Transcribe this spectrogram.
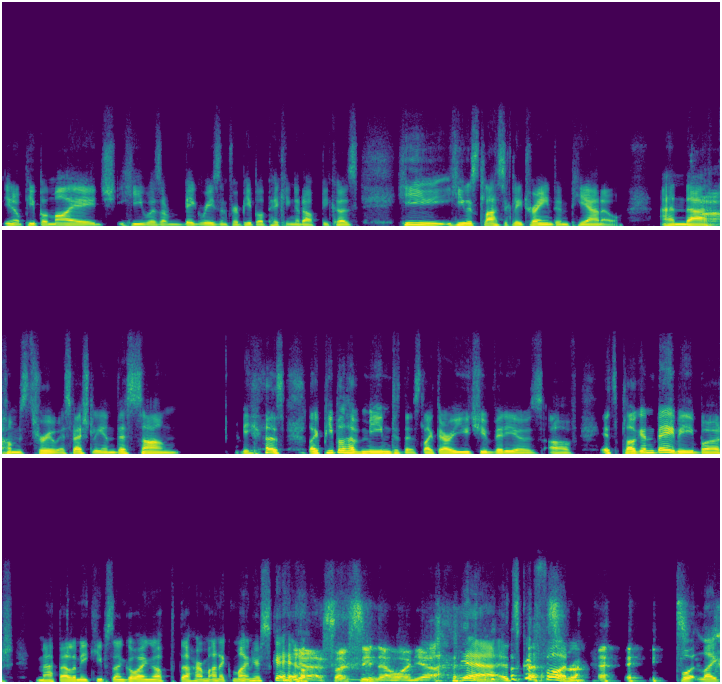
you know people my age he was a big reason for people picking it up because he he was classically trained in piano. And that Ah. comes through especially in this song because like people have memed this like there are youtube videos of it's plug-in baby but matt bellamy keeps on going up the harmonic minor scale Yes, I've seen that one. Yeah. Yeah, it's good fun. right. but like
